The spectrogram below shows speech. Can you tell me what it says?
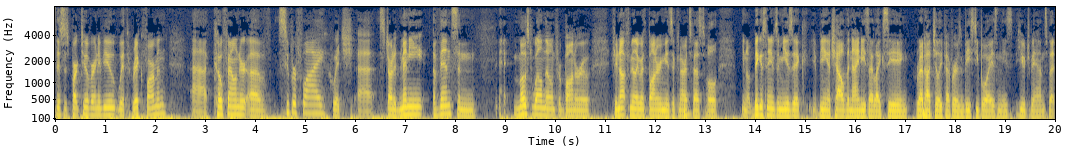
This is part two of our interview with Rick Farman, uh, co founder of Superfly, which uh, started many events and most well known for Bonnaroo. If you're not familiar with Bonnaroo Music and Arts Festival, you know, biggest names in music. Being a child of the '90s, I like seeing Red Hot Chili Peppers and Beastie Boys and these huge bands. But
